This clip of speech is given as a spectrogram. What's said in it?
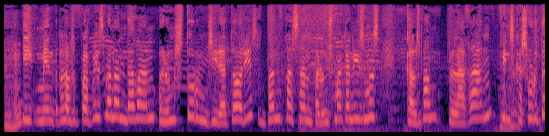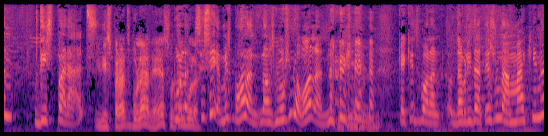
Mhm. i mentre els papers van endavant, per uns torns giratoris, van passant per uns mecanismes que els van plegant fins que surten disparats. I disparats volant, eh? Surten Vola- volant. Sí, sí, a més volen. No, els meus no volen. que, que aquests volen. De veritat, és una màquina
